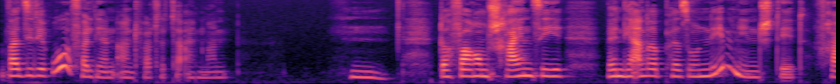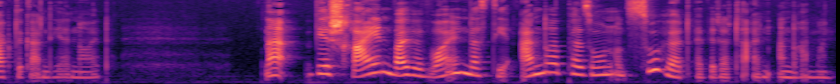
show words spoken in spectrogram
weil sie die Ruhe verlieren, antwortete ein Mann. Hm, doch warum schreien sie, wenn die andere Person neben ihnen steht? fragte Gandhi erneut. Na, wir schreien, weil wir wollen, dass die andere Person uns zuhört, erwiderte ein anderer Mann.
